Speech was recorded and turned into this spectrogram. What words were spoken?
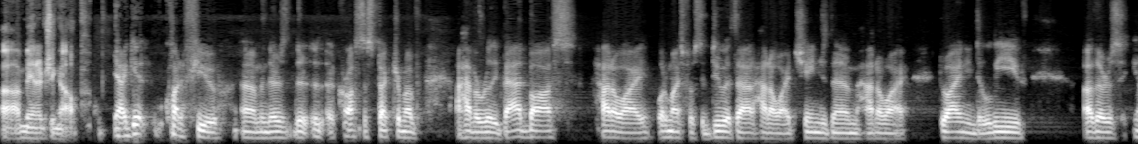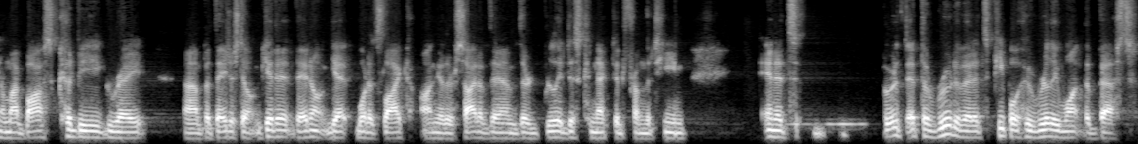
uh, managing up? Yeah, I get quite a few, um, and there's, there's across the spectrum of I have a really bad boss. How do I? What am I supposed to do with that? How do I change them? How do I? Do I need to leave? Others, you know, my boss could be great, uh, but they just don't get it. They don't get what it's like on the other side of them. They're really disconnected from the team. And it's at the root of it, it's people who really want the best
